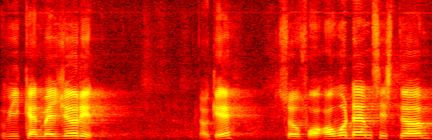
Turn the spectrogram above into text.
we can measure it? Okay. So for overdam system,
